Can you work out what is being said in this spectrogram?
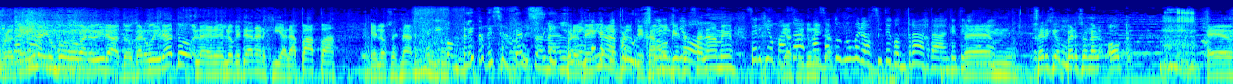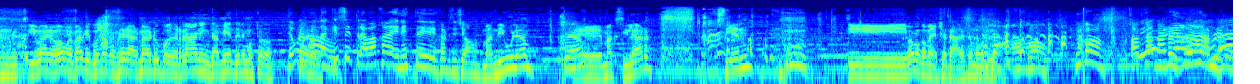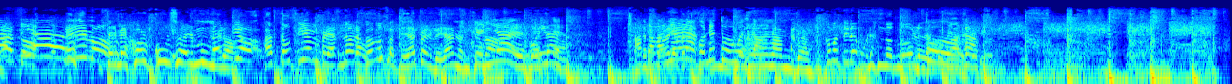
Proteína y un poco de carbohidrato. Carbohidrato, lo que te da energía, la papa, eh, los snacks. Qué completo que es el personal. Proteína, la prote, jamón, queso, salame. Sergio, pasa, pasa tu número, así te contratan, que te llamen. Eh, Sergio Personal Op. Eh, y bueno, vamos al parque, podemos hacer, armar grupos de running, también tenemos todo. Tengo una pregunta, ¿qué se trabaja en este ejercicio? Mandíbula, eh, maxilar, 100. Y vamos a comer, ya está, dejamos de Hasta mañana. El mejor curso del mundo. hasta siempre. No, nos vamos a quedar para el verano. Genial, pues Hasta mañana con esto de vuelta. ¿Cómo estoy laburando todo lo de todo acá.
